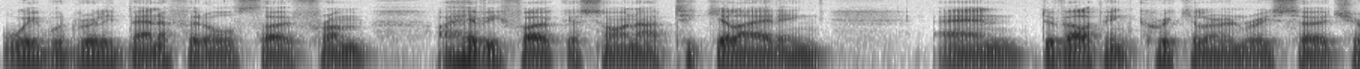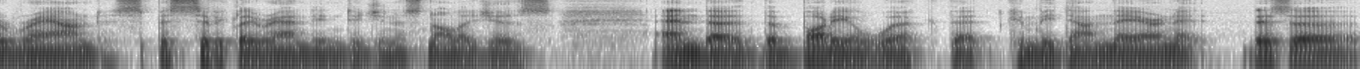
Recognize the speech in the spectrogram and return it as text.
we would really benefit also from a heavy focus on articulating and developing curricula and research around specifically around Indigenous knowledges and the, the body of work that can be done there. And it, there's a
